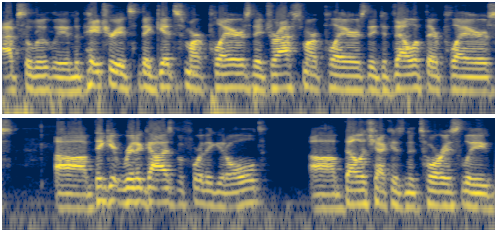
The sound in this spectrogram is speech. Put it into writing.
Absolutely. And the Patriots, they get smart players, they draft smart players, they develop their players, um, they get rid of guys before they get old. Uh, Belichick is notoriously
